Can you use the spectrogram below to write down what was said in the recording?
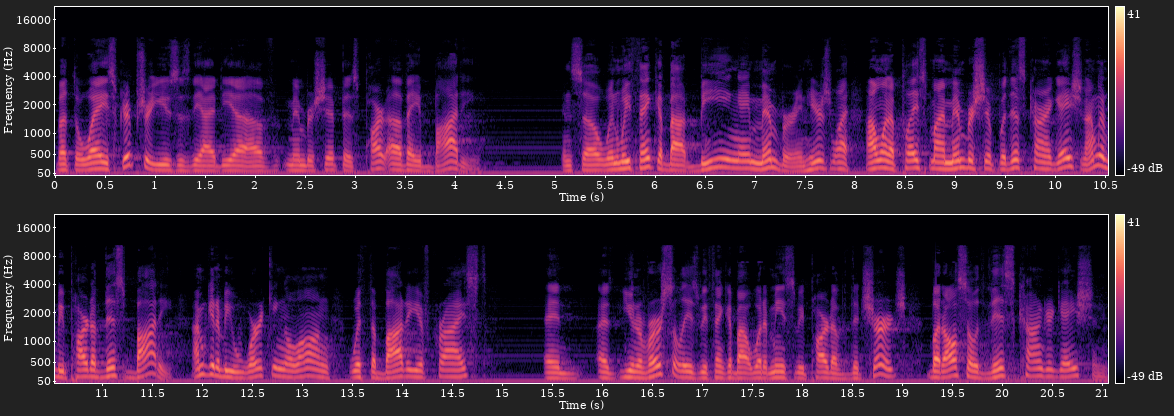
But the way Scripture uses the idea of membership is part of a body. And so when we think about being a member, and here's why I want to place my membership with this congregation, I'm going to be part of this body. I'm going to be working along with the body of Christ. And as universally, as we think about what it means to be part of the church, but also this congregation,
